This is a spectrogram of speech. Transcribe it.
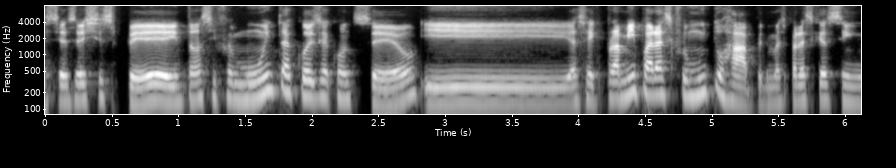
CCXP, então assim foi muita coisa que aconteceu e assim, para mim parece que foi muito rápido, mas parece que assim.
